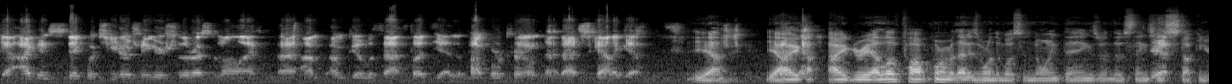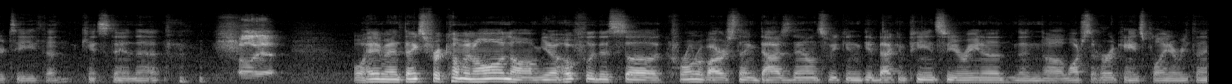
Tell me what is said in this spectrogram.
yeah i can stick with cheeto fingers for the rest of my life uh, I'm, I'm good with that but yeah the popcorn kernel that, that's gotta go yeah. Yeah. I, I agree. I love popcorn, but that is one of the most annoying things when those things Yeah. get stuck in your teeth. I can't stand that. oh yeah Well, hey man, thanks for coming on. Um, you know, hopefully this uh, coronavirus thing dies down so we can get back in PNC Arena and uh, watch the Hurricanes play and everything.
